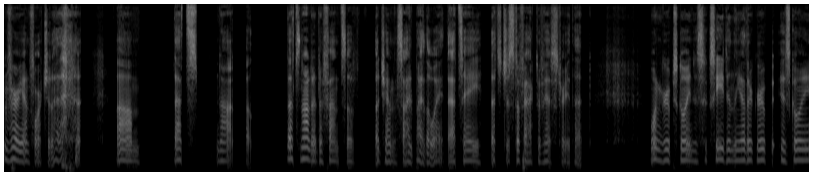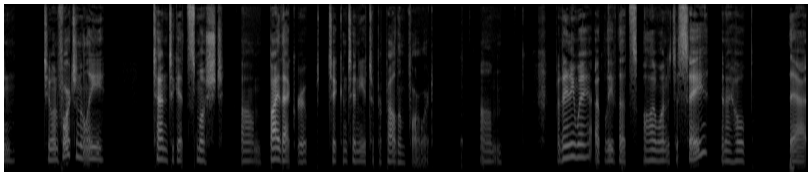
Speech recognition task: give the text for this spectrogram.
very unfortunate. um, that's not a, that's not a defense of a genocide, by the way. That's a that's just a fact of history that one group's going to succeed and the other group is going to, unfortunately, tend to get smushed um, by that group to continue to propel them forward. Um, but anyway, I believe that's all I wanted to say, and I hope that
